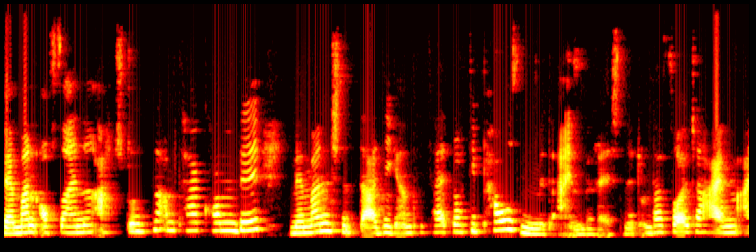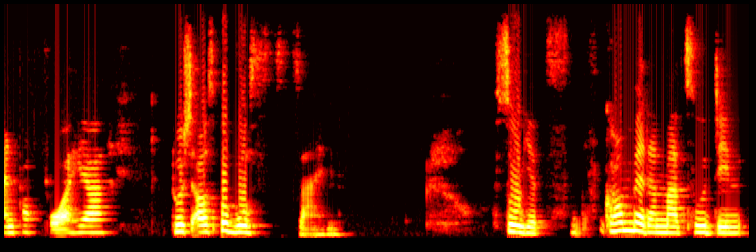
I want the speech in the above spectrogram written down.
wenn man auf seine acht Stunden am Tag kommen will, wenn man da die ganze Zeit noch die Pausen mit einberechnet. Und das sollte einem einfach vorher durchaus bewusst sein. So, jetzt kommen wir dann mal zu den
